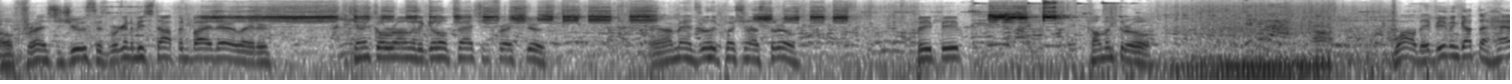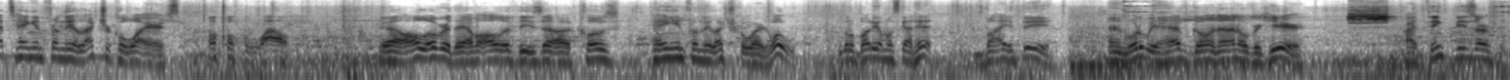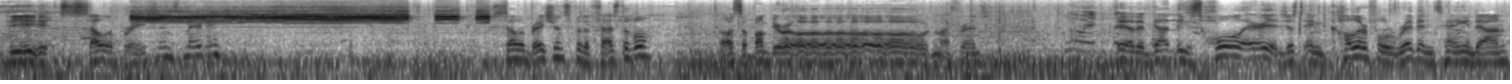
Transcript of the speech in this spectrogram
Oh, fresh juices. We're gonna be stopping by there later. Can't go wrong with a good old-fashioned fresh juice. And our man's really pushing us through. Beep, beep. Coming through. Wow, they've even got the hats hanging from the electrical wires. Oh, wow. Yeah, all over they have all of these uh, clothes hanging from the electrical wires. Whoa, little buddy almost got hit by a. And what do we have going on over here? I think these are the celebrations, maybe? Celebrations for the festival? Oh, it's a bumpy road, my friends. Yeah, they've got these whole area just in colorful ribbons hanging down.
